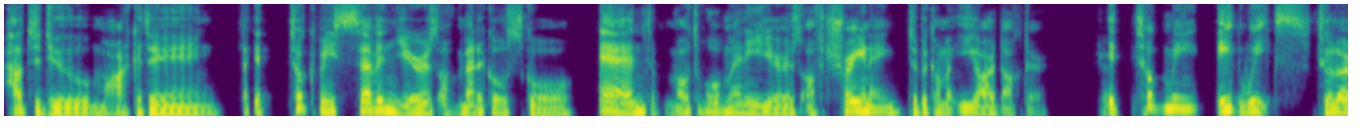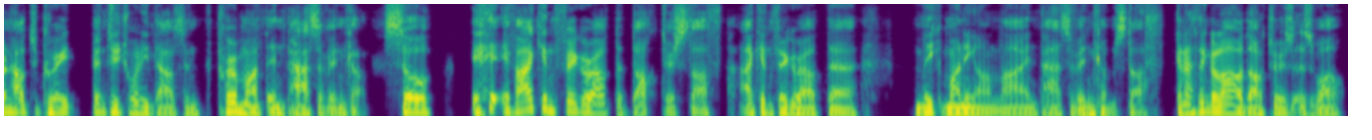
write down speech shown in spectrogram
how to do marketing. It took me seven years of medical school and multiple many years of training to become an ER doctor. It took me eight weeks to learn how to create 10 to 20,000 per month in passive income. So if I can figure out the doctor stuff, I can figure out the make money online passive income stuff. And I think a lot of doctors as well.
